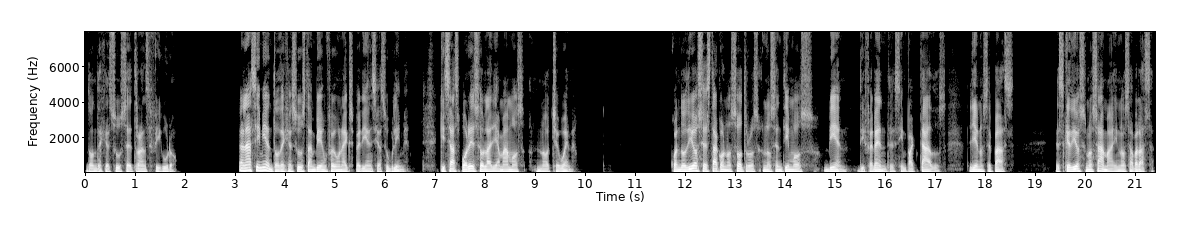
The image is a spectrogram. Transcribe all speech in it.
donde Jesús se transfiguró. El nacimiento de Jesús también fue una experiencia sublime. Quizás por eso la llamamos Nochebuena. Cuando Dios está con nosotros nos sentimos bien, diferentes, impactados, llenos de paz. Es que Dios nos ama y nos abraza.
